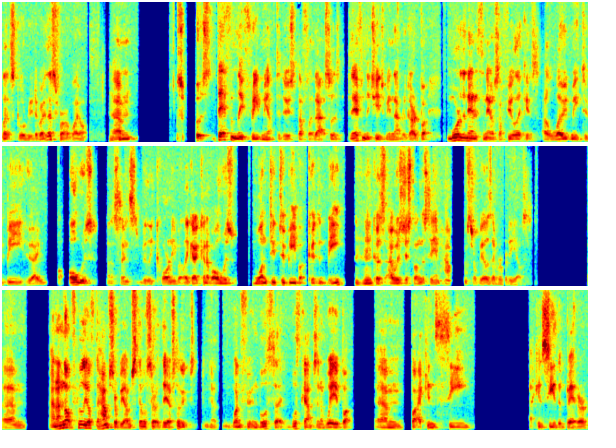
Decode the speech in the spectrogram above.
Let's go read about this for a while. Um, so it's definitely freed me up to do stuff like that. So it's definitely changed me in that regard. But more than anything else, I feel like it's allowed me to be who I always. That sounds really corny, but like I kind of always wanted to be but couldn't be Mhm. because I was just on the same hamster wheel as everybody else. Um, and I'm not fully off the hamster wheel. I'm still sort of there. I've still got you know, one foot in both sides, both camps in a way. But um, but I can see, I can see the better,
